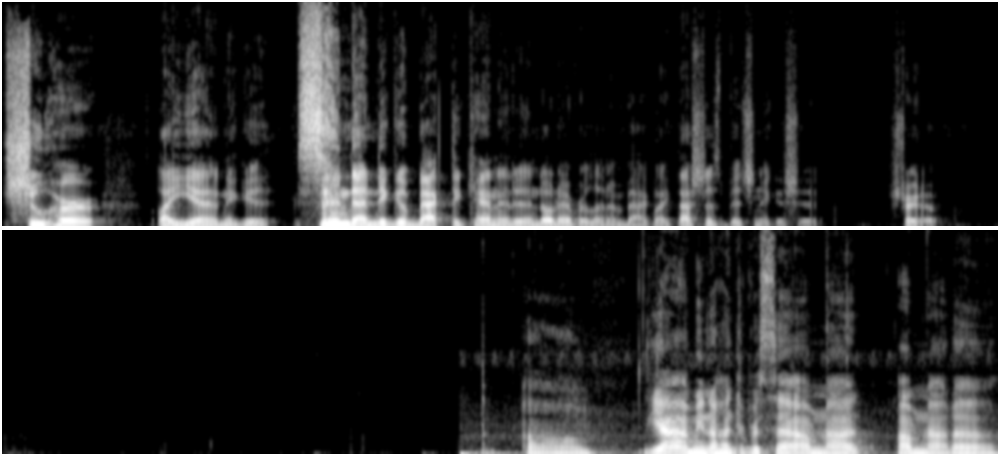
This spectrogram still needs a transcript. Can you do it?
shoot her, like yeah, nigga, send that nigga back to Canada and don't ever let him back. Like that's just bitch nigga shit. Straight up. Um, yeah, I mean, hundred percent. I'm not. I'm not a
